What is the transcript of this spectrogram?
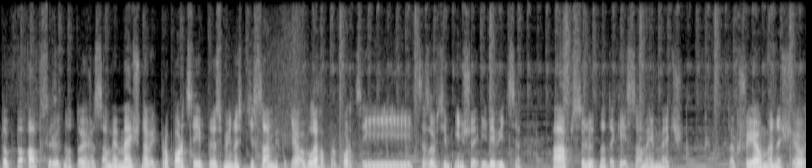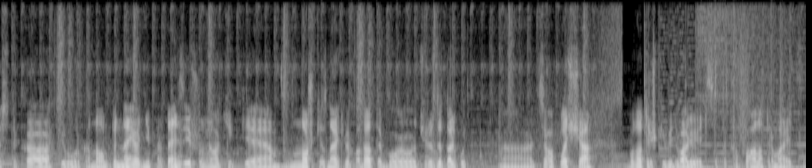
Тобто абсолютно той же самий меч, навіть пропорції плюс-мінус ті самі, хоча в Лего пропорції це зовсім інше. І дивіться, абсолютно такий самий меч. Так що є в мене ще ось така фігурка. Ну, до неї одні претензії, що в нього тільки ножки знають випадати, бо через детальку е, цього плаща воно трішки відвалюється, так що погано тримається.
